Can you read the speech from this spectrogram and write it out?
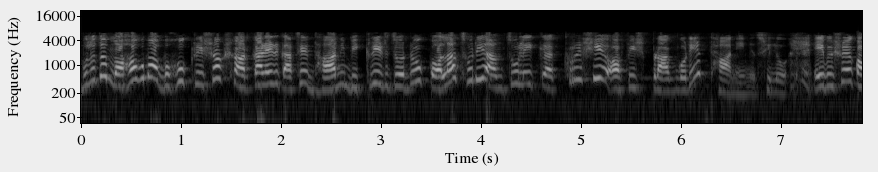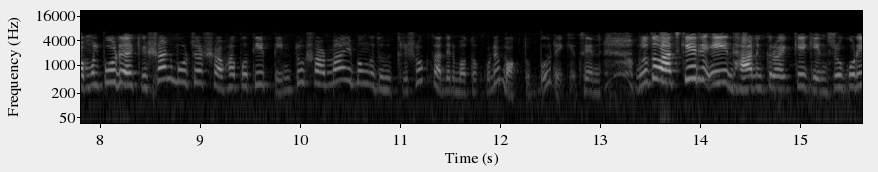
মূলত মহকুমা বহু কৃষক সরকারের কাছে ধান বিক্রির জন্য কলাছড়ি আঞ্চলিক কৃষি অফিস প্রাঙ্গণে ধান এনেছিল। এই বিষয়ে কমলপুর কিষাণ মোর্চার সভাপতি পিন্টু শর্মা এবং দুই কৃষক তাদের মতো করে বক্তব্য রেখেছেন। মূলত আজকের এই ধান ক্রয়কে কেন্দ্র করে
